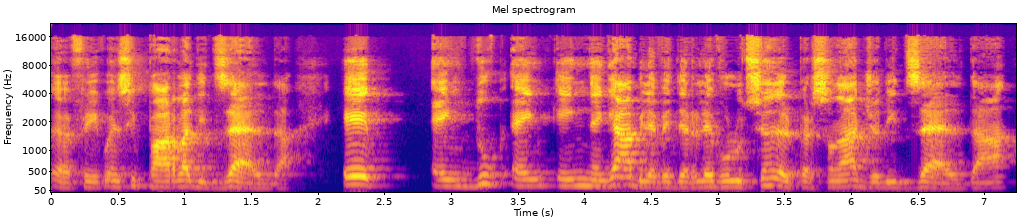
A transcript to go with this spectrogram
eh, Frequency parla di Zelda. E è, indu- è, è innegabile vedere l'evoluzione del personaggio di Zelda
